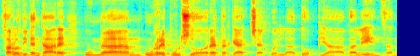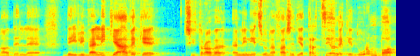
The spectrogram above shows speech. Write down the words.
farlo diventare un, um, un, repulsore perché c'è quella doppia valenza no, delle, dei livelli chiave che si trova all'inizio una fase di attrazione che dura un po',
